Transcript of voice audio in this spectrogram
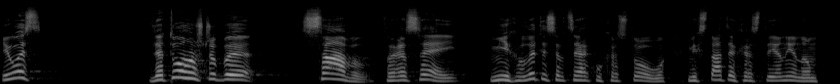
І ось для того, щоб Савл, фарисей, міг влитися в церкву Христову, міг стати християнином,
